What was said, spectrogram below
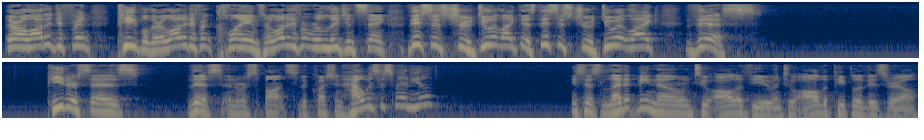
There are a lot of different people. There are a lot of different claims. There are a lot of different religions saying, this is true. Do it like this. This is true. Do it like this. Peter says this in response to the question, how was this man healed? He says, Let it be known to all of you and to all the people of Israel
